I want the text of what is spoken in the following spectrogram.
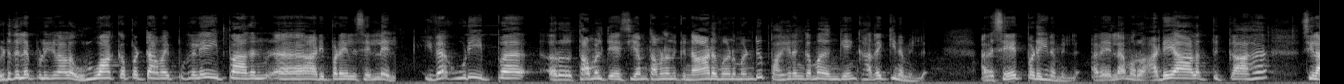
விடுதலை புலிகளால் உருவாக்கப்பட்ட அமைப்புகளே இப்போ அதன் அடிப்படையில் செல்ல இவ கூடி இப்போ ஒரு தமிழ் தேசியம் தமிழனுக்கு நாடு வேணுமென்று பகிரங்கமாக எங்கேயும் கதைக்கினம் இல்லை அவை செயற்படுகினம் இல்லை அவையெல்லாம் ஒரு அடையாளத்துக்காக சில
